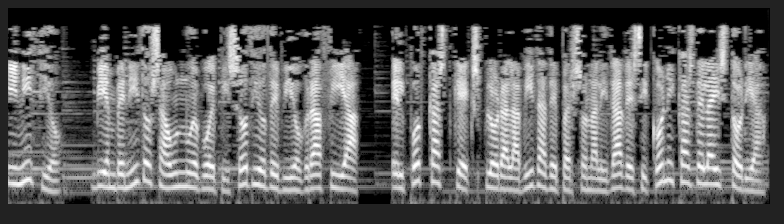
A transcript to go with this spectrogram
Inicio. Bienvenidos a un nuevo episodio de Biografía, el podcast que explora la vida de personalidades icónicas de la historia.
